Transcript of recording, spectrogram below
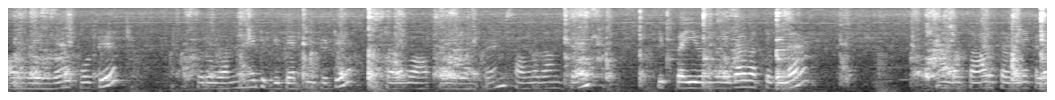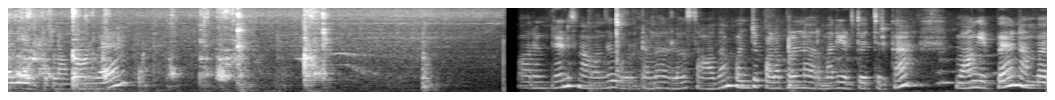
அவங்க இவங்களோட போட்டு ஒரு ஒன் மினிட் இப்படி பெரட்டி விட்டுட்டு ஸ்டவ் ஆஃப் பண்ணிடுவாங்க ஃப்ரெண்ட்ஸ் அவ்வளோதாங்க ஃப்ரெண்ட்ஸ் இப்போ இவங்க இதாகத்துக்குள்ளே நம்ம சாதத்தை வந்து கிளறி எடுத்துக்கலாம். வாங்க. பாருங்க ஃப்ரெண்ட்ஸ் நான் வந்து ஒரு டம்ளர் அளவு சாதம் கொஞ்சம் பளபளன்னு வர மாதிரி எடுத்து வச்சுருக்கேன். வாங்க இப்போ நம்ம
